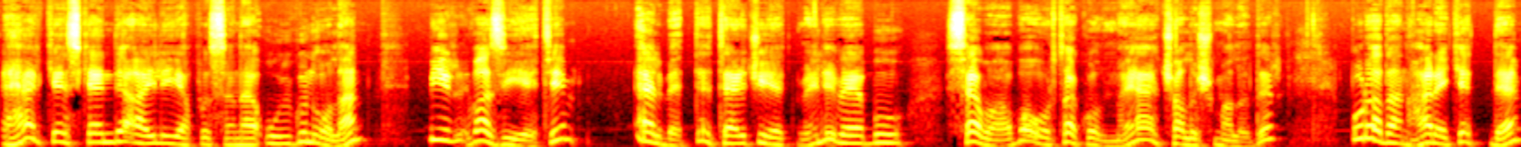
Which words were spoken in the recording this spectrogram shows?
herkes kendi aile yapısına uygun olan bir vaziyeti elbette tercih etmeli ve bu sevaba ortak olmaya çalışmalıdır. Buradan hareketle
